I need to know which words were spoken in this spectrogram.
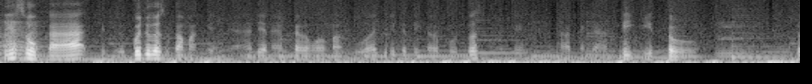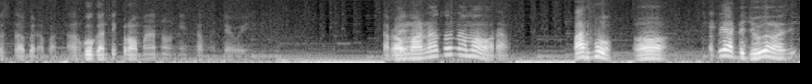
Dia Ah. suka, gue juga suka makainya. Dia nempel sama gue. Jadi ketika putus, mungkin saatnya ganti gitu. Hmm. Terus setelah berapa tahun, gue ganti ke Romano nih sama cewek ini. Sampai- Romana tuh nama orang parfum. oh tapi ada juga gak sih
